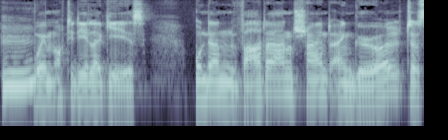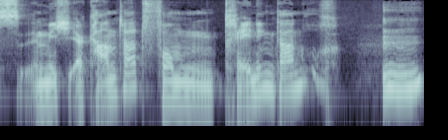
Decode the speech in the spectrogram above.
wo eben auch die DLRG ist. Und dann war da anscheinend ein Girl, das mich erkannt hat vom Training da noch. Und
